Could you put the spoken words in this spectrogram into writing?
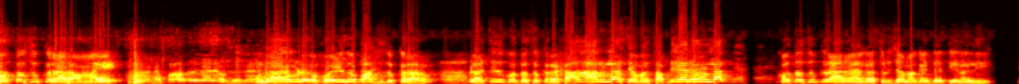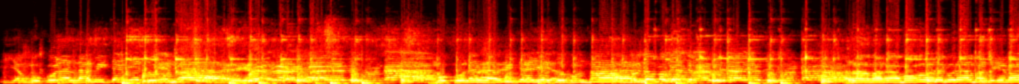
కొత్త శుక్రవారం ఆయ్. ఉండు వారం కూడా పోయిందో పాత శుక్రవారం. ఇప్పుడు వచ్చేది కొత్త శుక్రవారం. కాదు అల్లులా సేవ సపడి ఏరేముల్లా కొత్త శుక్రవారం తులసమ్మ గద్దె ముగ్గులల్లా బిడ్డ ఎత్తుకుంటా రామ రామ రఘు రామ దేవా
